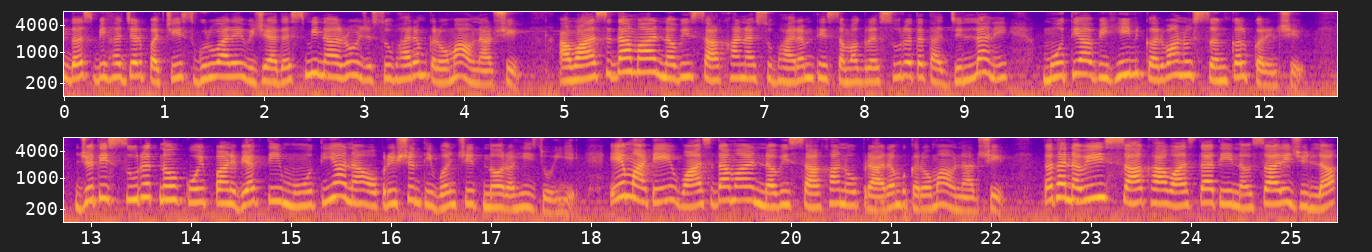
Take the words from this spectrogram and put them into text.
દસ બે હજાર પચીસ ગુરુવારે વિજયાદશમીના રોજ શુભારંભ કરવામાં આવનાર છે. આ વાંસદામાં નવી શાખાના શુભારંભથી સમગ્ર સુરત તથા જિલ્લાને મોતિયાવિહીન કરવાનો સંકલ્પ કરેલ છે. જેથી સુરતનો કોઈ પણ વ્યક્તિ મોતિયાના ઓપરેશનથી વંચિત ન રહી જોઈએ. એ માટે વાંસદામાં નવી શાખાનો પ્રારંભ કરવામાં આવનાર છે. તથા નવી શાખા વાંસદાથી નવસારી જિલ્લા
